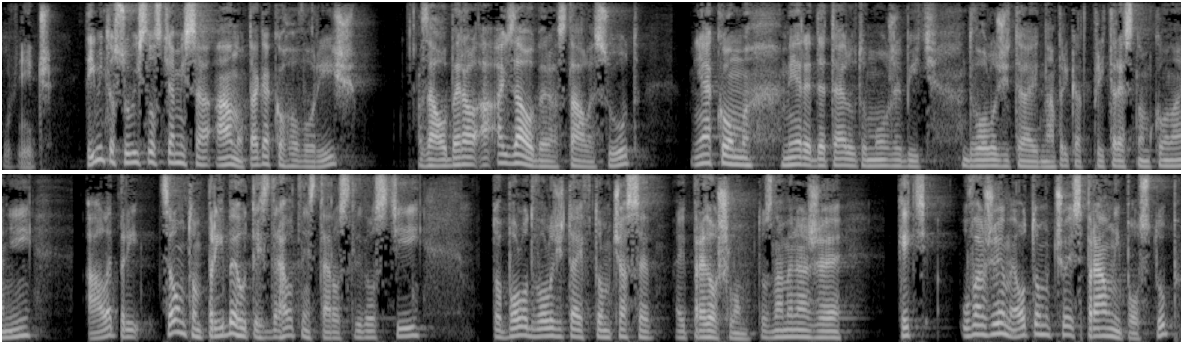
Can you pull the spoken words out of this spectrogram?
už nič. Týmito súvislostiami sa áno, tak ako hovoríš, zaoberal a aj zaoberá stále súd. V nejakom miere detailu to môže byť dôležité aj napríklad pri trestnom konaní, ale pri celom tom príbehu tej zdravotnej starostlivosti to bolo dôležité aj v tom čase, aj predošlom. To znamená, že keď uvažujeme o tom, čo je správny postup,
